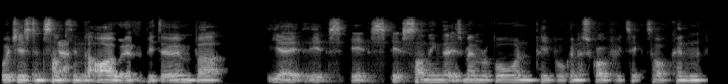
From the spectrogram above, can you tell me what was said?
which isn't something yeah. that I would ever be doing, but yeah, it's it's it's something that is memorable, and people are going to scroll through TikTok, and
